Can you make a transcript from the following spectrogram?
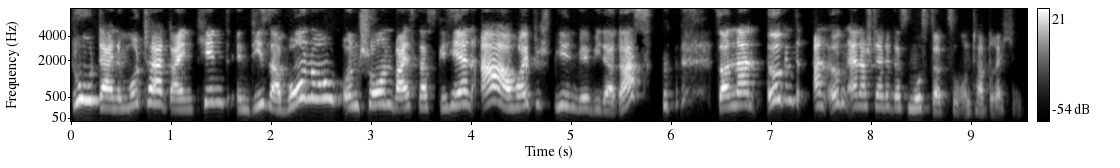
Du, deine Mutter, dein Kind in dieser Wohnung und schon weiß das Gehirn, ah, heute spielen wir wieder das, sondern irgend, an irgendeiner Stelle das Muster zu unterbrechen.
